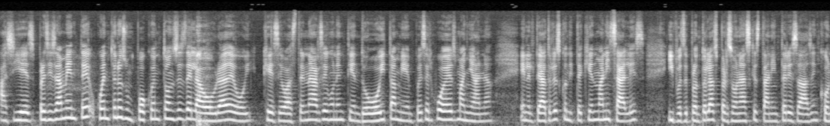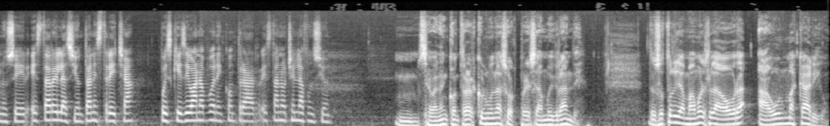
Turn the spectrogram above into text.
Así es, precisamente cuéntenos un poco entonces de la obra de hoy, que se va a estrenar, según entiendo, hoy también, pues el jueves mañana, en el Teatro El Escondite aquí en Manizales, y pues de pronto las personas que están interesadas en conocer esta relación tan estrecha, pues ¿qué se van a poder encontrar esta noche en la función? Mm, se van a encontrar con una sorpresa muy grande. Nosotros llamamos la obra a un Macario,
